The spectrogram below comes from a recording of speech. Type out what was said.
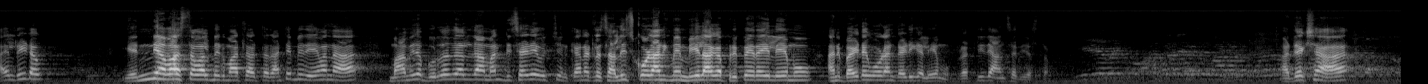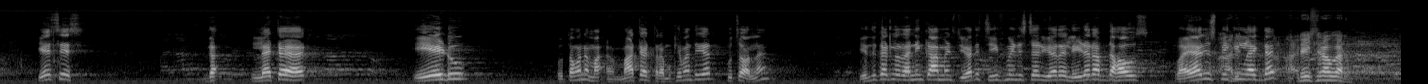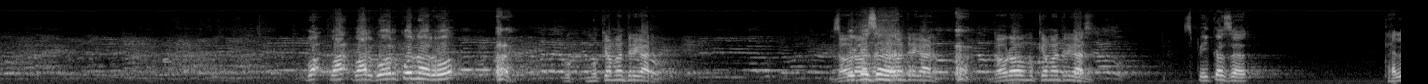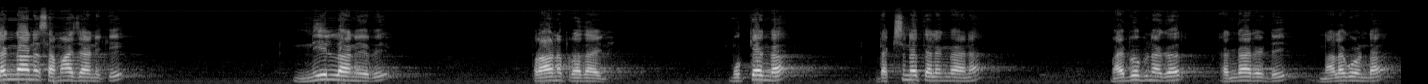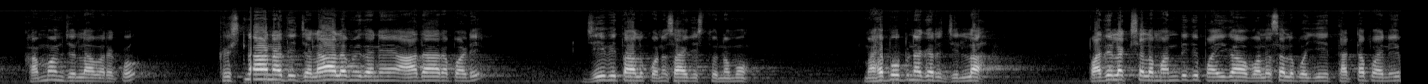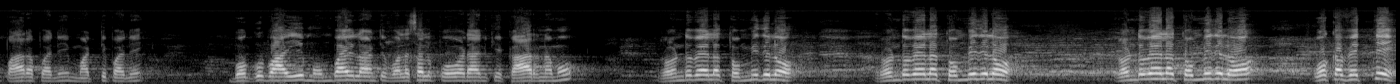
I read out ఎన్ని అవాస్తవాలు మీరు మాట్లాడతారు? అంటే మీరు ఏమన్నా మా మీద బురద చల్లుదామని డిసైడ్ అయ్యి వచ్చింది కానీ అట్లా చల్లించుకోవడానికి మేము మీలాగా ప్రిపేర్ అయ్యి లేము అని బయటకు పోవడానికి రెడీగా లేము. ప్రతిదీ ఆన్సర్ చేస్తాం. అధ్యక్ష ఎస్ ఎస్ ద లెటర్ ఏడు ఉత్తమన్న మాట్లాడతారా? ముఖ్యమంత్రి గారు కూర్చోవాలనా? ఎందుకట్లా running comments you're chief minister you're leader of the house why are you speaking like that Harish Rao గారు వా- వా- వారు కోరుకున్నారు. ము- ముఖ్యమంత్రి గారు. గౌరవ. ముఖ్యమంత్రి గారు. గౌరవ ముఖ్యమంత్రి గారు. స్పీకర్ సార్ తెలంగాణ సమాజానికి నీళ్ళు అనేవి ప్రాణప్రదాయని. ముఖ్యంగా దక్షిణ తెలంగాణ మహబూబ్ నగర్ రంగారెడ్డి నల్గొండ ఖమ్మం జిల్లా వరకు కృష్ణానది జలాల మీదనే ఆధారపడి జీవితాలు కొనసాగిస్తున్నాము. మహబూబ్ నగర్ జిల్లా పది లక్షల మందికి పైగా వలసలు పోయి తట్ట పని పార పని మట్టి పని బొగ్గుబాయి ముంబై లాంటి వలసలు పోవడానికి కారణము రెండు వేల తొమ్మిదిలో రెండు వేల తొమ్మిదిలో రెండు వేల తొమ్మిదిలో ఒక వ్యక్తి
